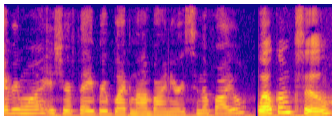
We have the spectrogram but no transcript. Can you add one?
everyone, it's your favorite black non binary cinephile. Welcome to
